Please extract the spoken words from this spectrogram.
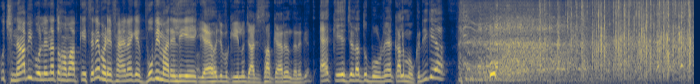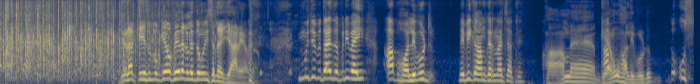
कुछ ना भी बोले ना तो हम आपके इतने बड़े फ़ैन हैं कि वो भी हमारे लिए यह हो जो वकील जज साहब कह रहे होंगे कि यह केस जरा तू बोल रहे हैं कल मुक नहीं गया? जरा केस मुक्या फिर अगले दिन वही इसलिए जा रहे हैं। मुझे बताएँ जफरी भाई आप हॉलीवुड में भी काम करना चाहते हैं? हाँ मैं गया हूँ हॉलीवुड। तो उस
